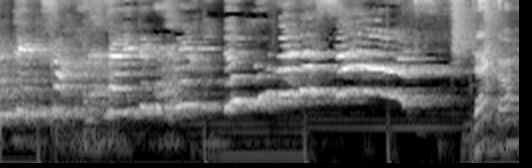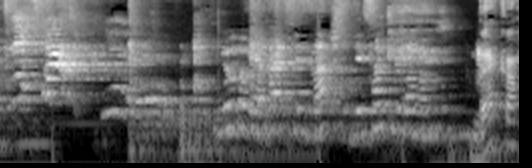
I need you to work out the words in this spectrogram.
montée du phare, vous allez découvrir de nouvelles D'accord. Nous, comme il n'y a pas assez de marche, il descend puis il remonte. D'accord.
